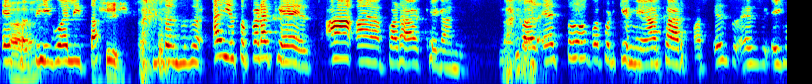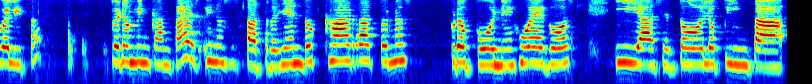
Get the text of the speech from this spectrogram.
Es así igualita. Sí. Entonces, ay, ¿esto para qué es? Ah, ah para que ganes. Para esto porque me da cartas. Es, es igualita. Pero me encanta eso y nos está trayendo cada rato, nos propone juegos y hace todo, lo pinta,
